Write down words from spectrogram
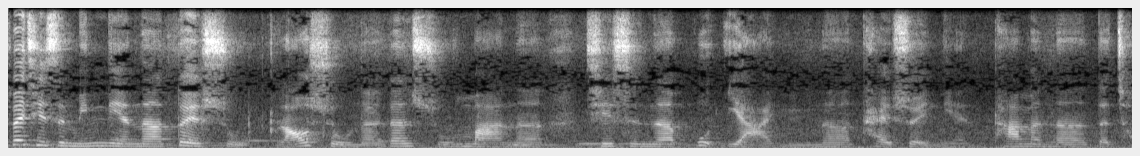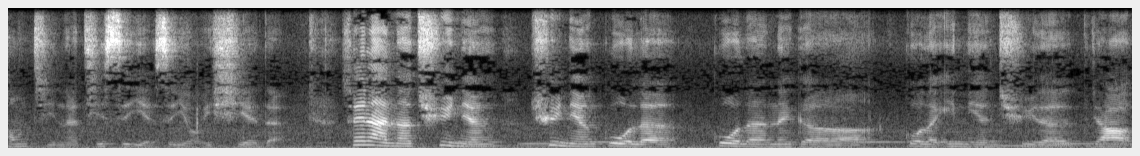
所以其实明年呢，对属老鼠呢跟属马呢，其实呢不亚于呢太岁年，他们呢的冲击呢其实也是有一些的。虽然呢去年去年过了过了那个过了一年去了比较，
